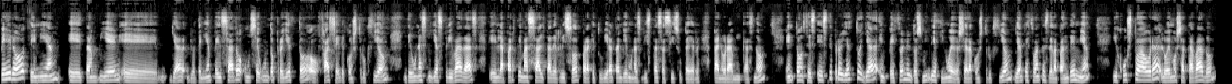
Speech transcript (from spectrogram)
pero tenían eh, también, eh, ya lo tenían pensado, un segundo proyecto o fase de construcción de unas villas privadas en la parte más alta del resort para que tuviera también unas vistas así súper panorámicas, ¿no? Entonces, este proyecto ya empezó en el 2019, o sea, la construcción ya empezó antes de la pandemia y justo ahora lo hemos acabado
